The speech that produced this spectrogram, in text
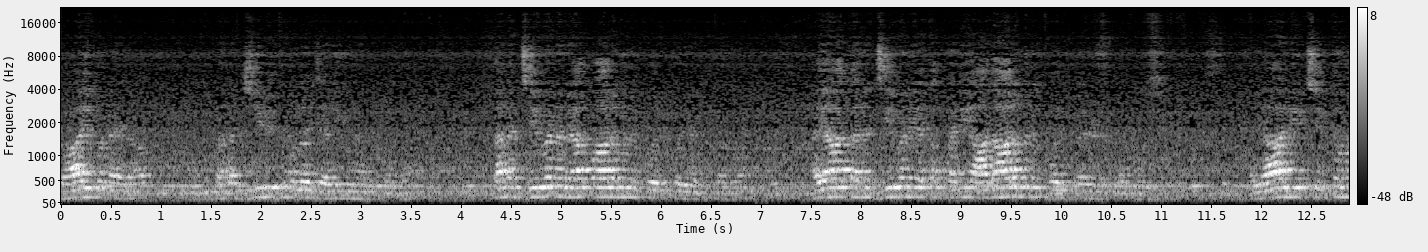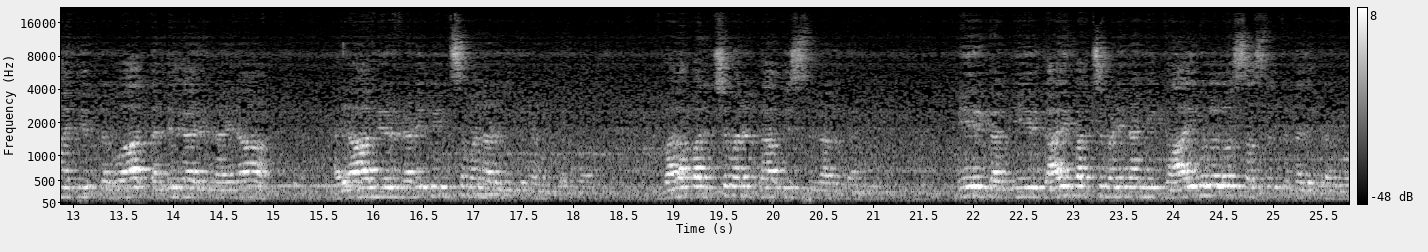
గాయమునైనా తన జీవితంలో జరిగిన తన జీవన వ్యాపారమును కోల్పోయాడు ప్రభా. అయా తన జీవన యొక్క పని ఆధారమును కోల్పోయాడు ప్రభా. అయా నీ చిత్తమైతే ప్రభా తండ్రి గారి నాయన అయా మీరు నడిపించమని అడుగుతున్నాను ప్రభా. బలపరచమని ప్రార్థిస్తున్నాను తండ్రి. మీరు మీరు గాయపరచబడిన నీ గాయములలో స్వస్థత ప్రభు.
